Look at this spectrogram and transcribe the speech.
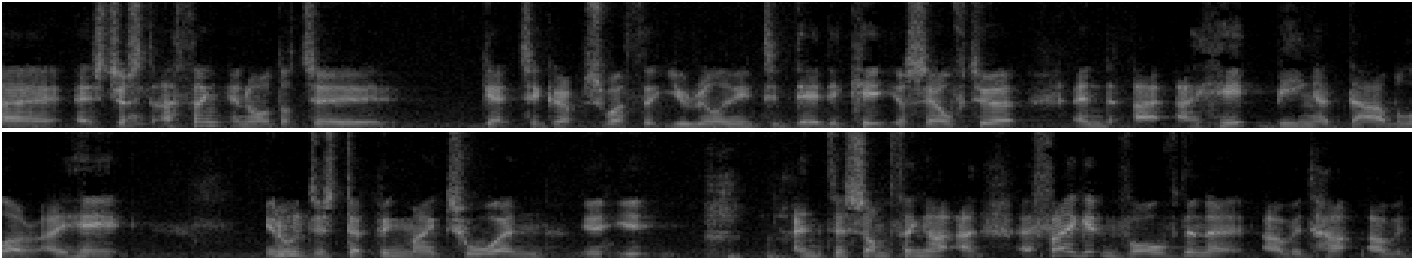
Uh, it's just, I think, in order to get to grips with it, you really need to dedicate yourself to it. And I, I hate being a dabbler. I hate, you know, just dipping my toe in you, you, into something. I, I, if I get involved in it, I would ha- I would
